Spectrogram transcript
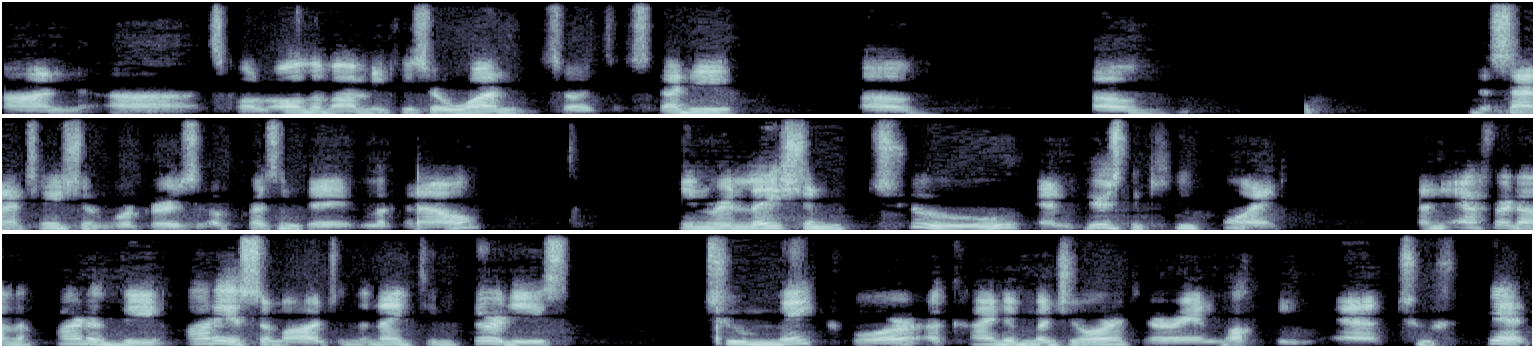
on, uh, it's called All the Valmikis Are One. So it's a study of, of the sanitation workers of present day Lucknow in relation to, and here's the key point, an effort on the part of the Arya Samaj in the 1930s to make for a kind of majoritarian bhakti and to fit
